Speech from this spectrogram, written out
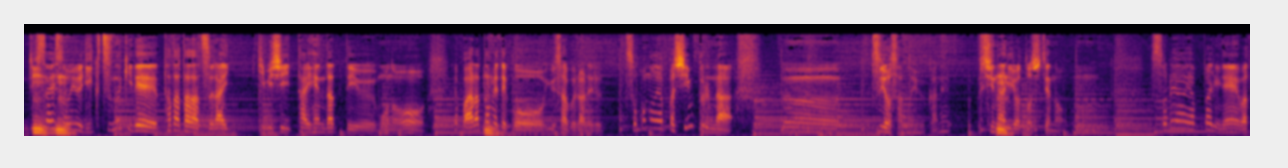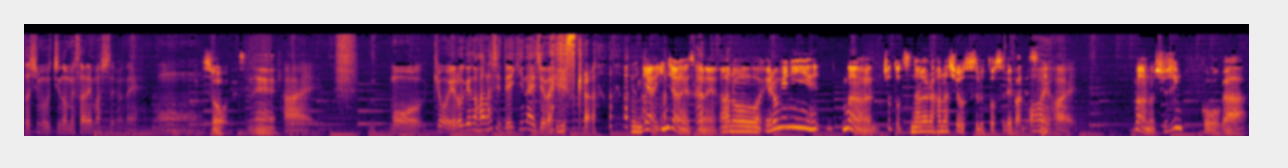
実際そういう理屈抜きでただただ辛い厳しい大変だっていうものをやっぱ改めてこう揺さぶられる、そこのやっぱシンプルなうーん強さというかねシナリオとしての、うん、それはやっぱりね私も打ちのめされましたよね、うん、そうですね。はい。もう今日エロゲの話できないじゃないですか。いや、いいんじゃないですかね。あの、エロゲに、まあ、ちょっとつながる話をするとすればですね。はいはい。まあ、あの、主人公が、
